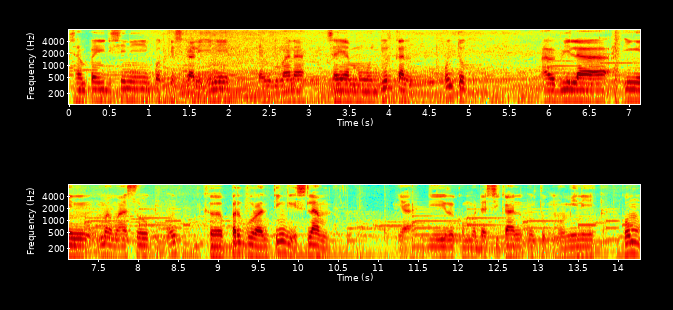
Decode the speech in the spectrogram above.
sampai di sini podcast kali ini yang di mana saya mengunjurkan untuk apabila ingin masuk ke perguruan tinggi Islam ya direkomendasikan untuk memilih kom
